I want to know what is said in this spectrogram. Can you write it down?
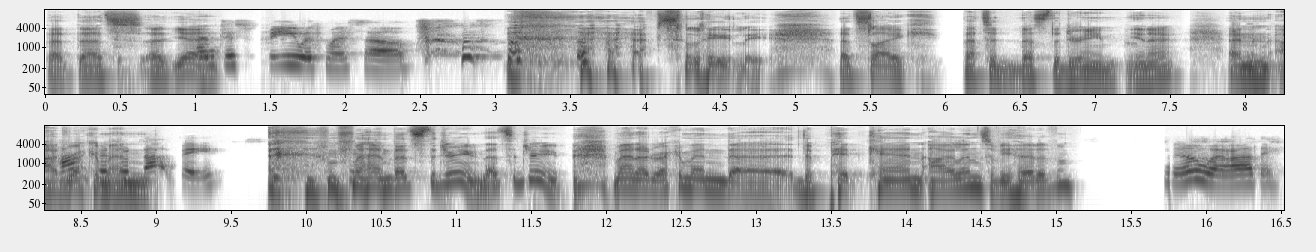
That that's uh, yeah. and just be with myself. Absolutely. That's like that's a that's the dream, you know. And I'd How good recommend would that be? Man, that's the dream. That's the dream. Man, I'd recommend uh, the Pitcairn Islands. Have you heard of them? No, where are they?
